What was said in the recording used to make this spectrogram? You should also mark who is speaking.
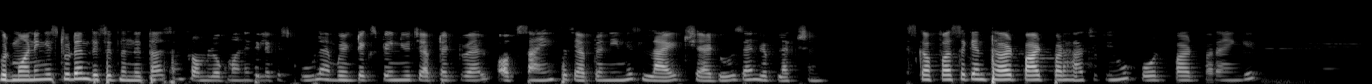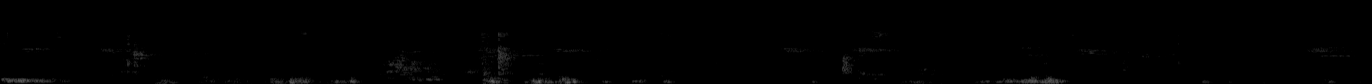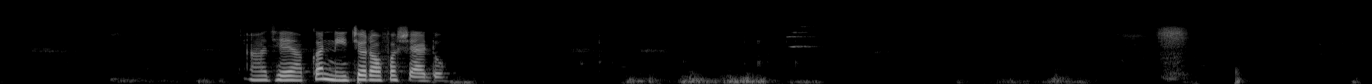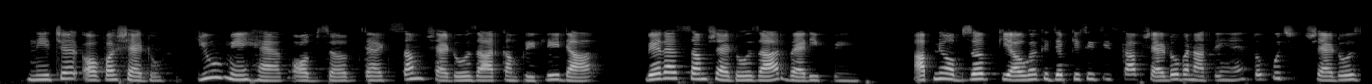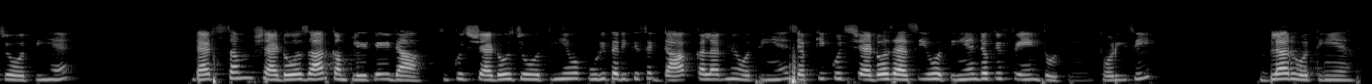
Speaker 1: Good morning student, this is Nandita Singh from Lokmanya Tilak School. I am going to explain you chapter 12 of science. The chapter name is light, shadows and reflection. इसका first second third part पढ़ा चुकी हूँ fourth part पर आएँगे आज है आपका nature of a shadow. Nature of a shadow. You may have observe that some shadows are completely dark whereas some shadows are very faint आपने ऑब्ज़र्व किया होगा कि जब किसी चीज़ का आप शेडो बनाते हैं तो कुछ शेडोज जो होती हैं that some shadows are completely dark कि कुछ शेडोज जो होती हैं, वो पूरी तरीके से डार्क कलर में होती हैं, जबकि कुछ शेडोज ऐसी होती हैं जो कि फेंट होती हैं थोड़ी सी ब्लर होती हैं।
